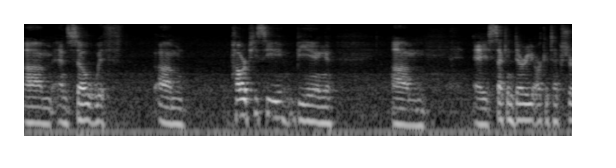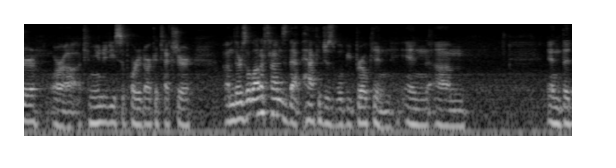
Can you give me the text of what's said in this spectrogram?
Um, and so with um, PowerPC being um, a secondary architecture or a community supported architecture, um, there's a lot of times that packages will be broken in, um, in the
